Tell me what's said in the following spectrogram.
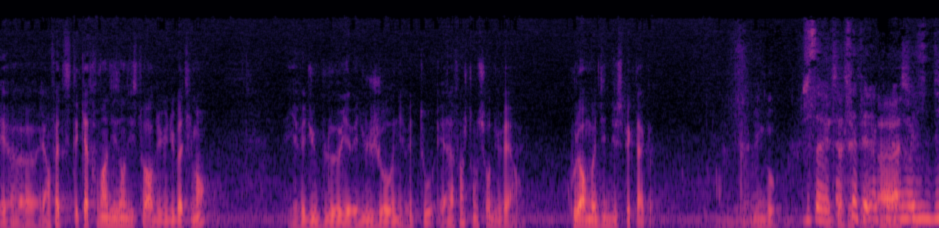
Et, euh, et en fait, c'était 90 ans d'histoire du, du bâtiment. Il y avait du bleu, il y avait du jaune, il y avait de tout. Et à la fin, je tombe sur du vert. Couleur maudite du spectacle. Alors, je me dis, bingo. Je savais Et pas ça, que c'était la ah, couleur maudite du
